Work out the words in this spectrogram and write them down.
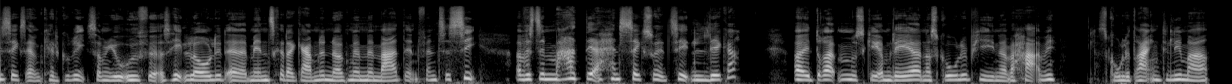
at teen er en kategori, som jo udføres helt lovligt af mennesker, der er gamle nok med, med meget den fantasi. Og hvis det er meget der, hans seksualitet ligger, og i drømmen måske om læreren og skolepigen, og hvad har vi, eller skoledrengen, det er lige meget,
